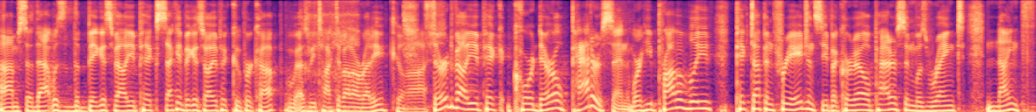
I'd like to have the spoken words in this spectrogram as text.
Um, so that was the biggest value pick. Second biggest value pick, Cooper Kupp, as we talked about already. Gosh. Third value pick, Cordero Patterson, where he probably picked up in free agency, but Cordero Patterson was ranked ninth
